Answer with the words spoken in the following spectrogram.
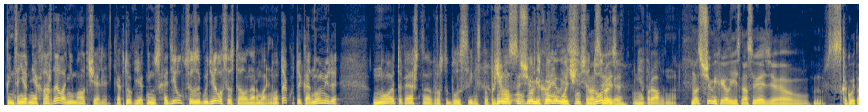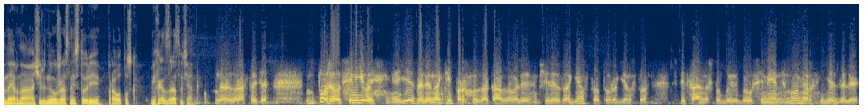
кондиционер не охлаждал, они молчали. Как только я к нему сходил, все загудело, все стало нормально. Вот так вот экономили Но это, конечно, просто было свинство. Причем у нас еще Михаил очень все дорого, связи. неоправданно. У нас еще Михаил есть на связи э, с какой-то, наверное, очередной ужасной историей про отпуск. Михаил, здравствуйте. Здравствуйте. Ну, тоже вот семьей ездили на Кипр, заказывали через агентство, турагентство, специально, чтобы был семейный номер, ездили,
